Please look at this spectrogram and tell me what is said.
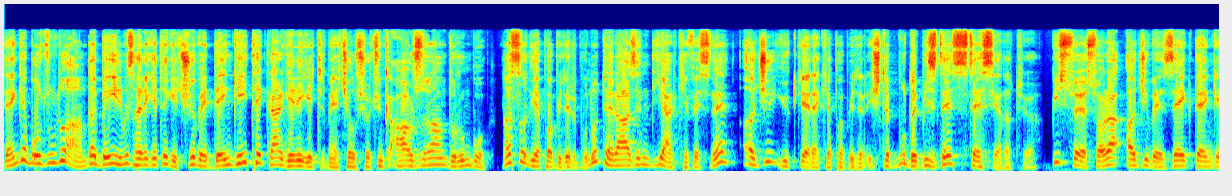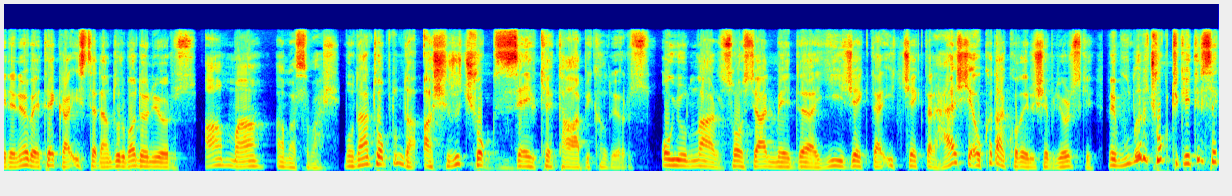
Denge bozulduğu anda beynimiz harekete geçiyor ve dengeyi tekrar geri getirmeye çalışıyor. Çünkü arzulanan durum bu. Nasıl yapabilir bunu? Terazinin diğer kefesine acı yükleyerek yapabilir. İşte bu da bizde stres yaratıyor. Bir süre sonra acı ve zevk dengeleniyor ve tekrar istenen duruma dönüyoruz. Ama aması var. Modern toplum toplumda aşırı çok zevke tabi kalıyoruz. Oyunlar, sosyal medya, yiyecekler, içecekler her şeye o kadar kolay erişebiliyoruz ki. Ve bunları çok tüketirsek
